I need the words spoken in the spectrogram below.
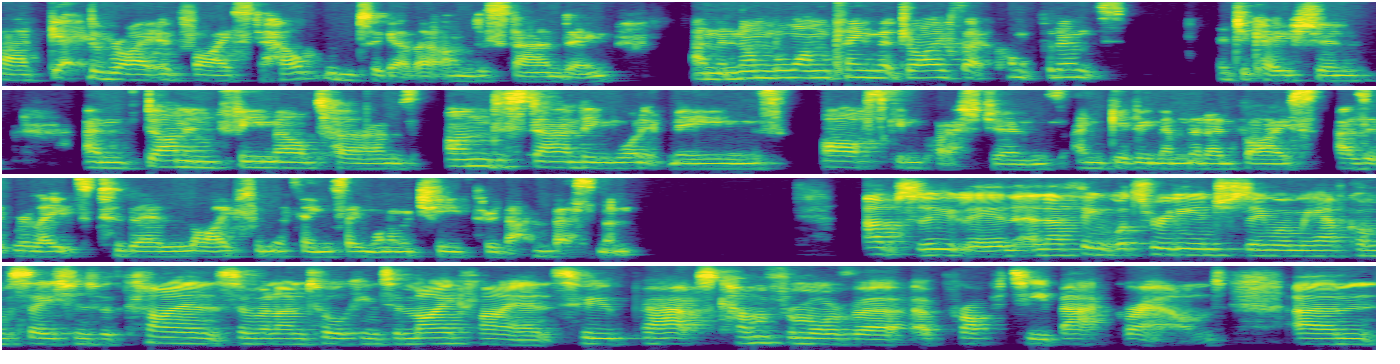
uh, get the right advice to help them to get that understanding. And the number one thing that drives that confidence education and done in female terms, understanding what it means, asking questions, and giving them that advice as it relates to their life and the things they want to achieve through that investment. Absolutely. And, and I think what's really interesting when we have conversations with clients and when I'm talking to my clients who perhaps come from more of a, a property background, um,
